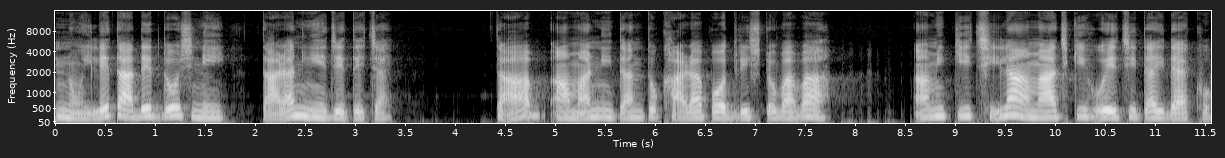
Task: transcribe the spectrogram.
নইলে তাদের দোষ নেই, তারা নিয়ে যেতে চায়। তা আমার নিতান্ত খারাপ অদৃষ্ট বাবা। আমি কি ছিলাম, আজ কি হয়েছি তাই দেখো।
